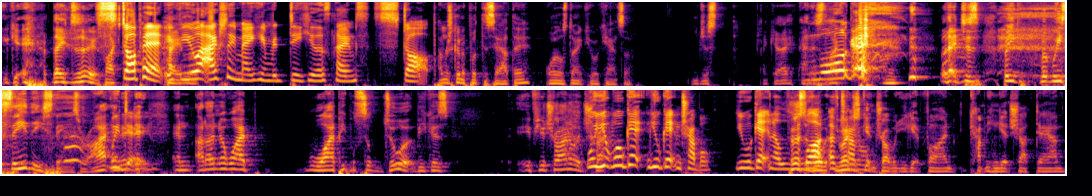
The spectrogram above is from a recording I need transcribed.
they do. It's like stop it. hey, if you look. are actually making ridiculous claims, stop. I'm just going to put this out there: oils don't cure cancer. I'm just okay. And it's like, Morgan. they just, but, you- but we see these things, right? We and do. it- and I don't know why why people still do it because if you're trying to attract, well, you will get you'll get in trouble. You will get in a First lot of all, of you won't just get in trouble. You get fined. Company can get shut down.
